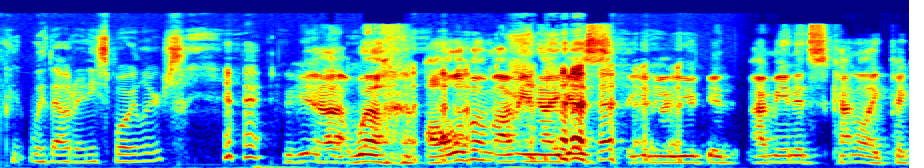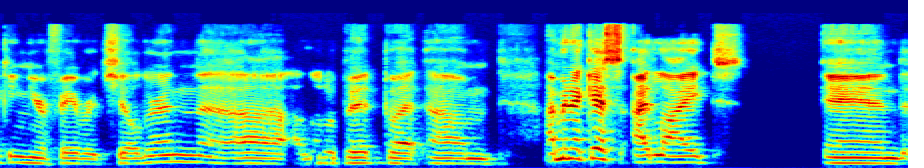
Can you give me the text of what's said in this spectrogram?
without any spoilers. yeah, well, all of them. I mean, I guess you know you could. I mean, it's kind of like picking your favorite children uh, a little bit, but um, I mean, I guess I liked and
